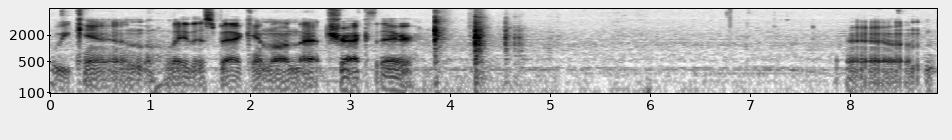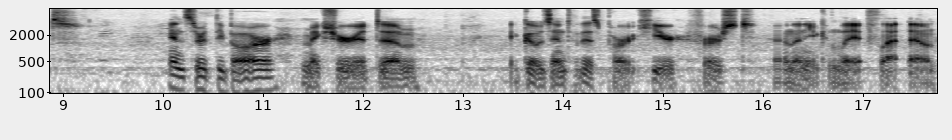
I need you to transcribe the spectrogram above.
We can lay this back in on that track there. Uh, and insert the bar make sure it um, it goes into this part here first and then you can lay it flat down.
